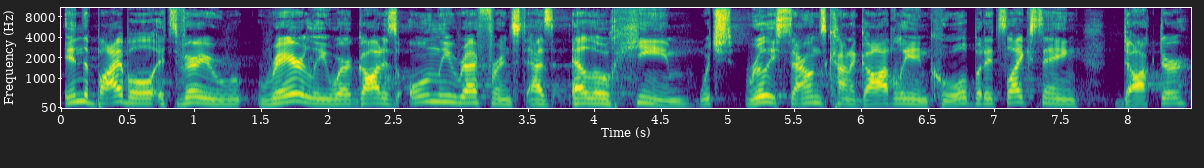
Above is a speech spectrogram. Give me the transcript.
in the Bible, it's very rarely where God is only referenced as Elohim, which really sounds kind of godly and cool, but it's like saying doctor,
